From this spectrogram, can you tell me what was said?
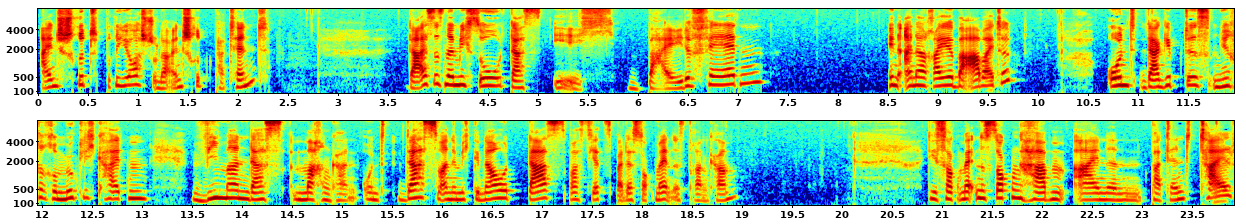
Einschritt Brioche oder Einschritt Patent. Da ist es nämlich so, dass ich beide Fäden in einer Reihe bearbeite. Und da gibt es mehrere Möglichkeiten, wie man das machen kann. Und das war nämlich genau das, was jetzt bei der Stock Madness dran kam. Die Sock Madness Socken haben einen Patentteil,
